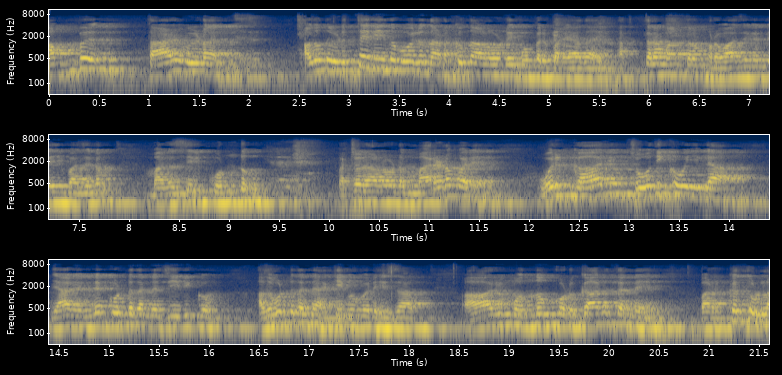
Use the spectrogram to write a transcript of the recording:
അമ്പ് താഴെ വീണാൽ അതൊന്നും എടുത്തെരിയുന്ന പോലും നടക്കുന്ന ആളോട് മൂപ്പർ പറയാതായി. അത്രമാത്രം പ്രവാചകന്റെ ഈ വചനം മനസ്സിൽ കൊണ്ടു മറ്റൊരാളോട് മരണം വരെ ഒരു കാര്യം ചോദിക്കുകയില്ല. ഞാൻ എന്നെ കൊണ്ട് തന്നെ ജീവിക്കും. അതുകൊണ്ട് തന്നെ ഹക്കീമുബുൽ ഹിസാബ് ആരും ഒന്നും കൊടുക്കാതെ തന്നെ ബർക്കത്തുള്ള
